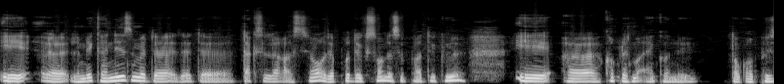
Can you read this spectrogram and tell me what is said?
Et euh, le mécanisme de, de, de, d'accélération, de production de ces particules est euh, complètement inconnu. Donc on peut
